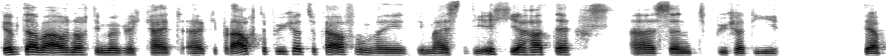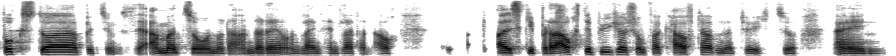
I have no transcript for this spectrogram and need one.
Gibt aber auch noch die Möglichkeit, äh, gebrauchte Bücher zu kaufen, weil die meisten, die ich hier hatte, äh, sind Bücher, die der Bookstore bzw. Amazon oder andere Online-Händler dann auch als gebrauchte Bücher schon verkauft haben, natürlich zu einem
